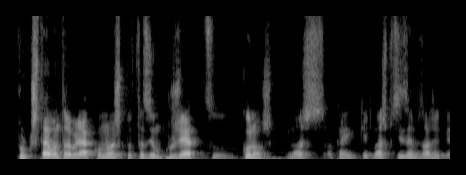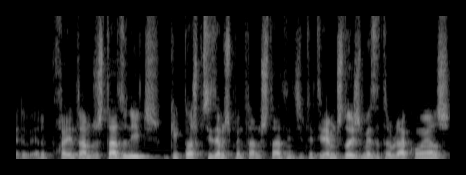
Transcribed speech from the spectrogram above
porque estavam a trabalhar connosco para fazer um projeto connosco. Nós, ok, o que é que nós precisamos? Olha, era, era porreiro entrarmos nos Estados Unidos. O que é que nós precisamos para entrar nos Estados Unidos? Portanto, tivemos dois meses a trabalhar com eles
